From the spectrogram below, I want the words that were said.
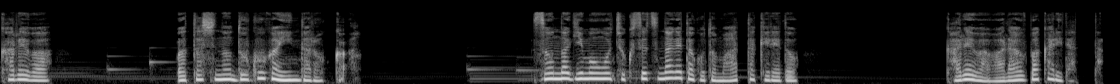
彼は私のどこがいいんだろうか。そんな疑問を直接投げたこともあったけれど、彼は笑うばかりだった。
